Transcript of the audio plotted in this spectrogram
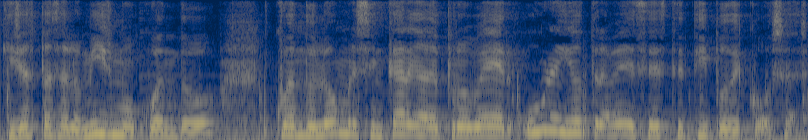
Quizás pasa lo mismo cuando, cuando el hombre se encarga de proveer una y otra vez este tipo de cosas.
